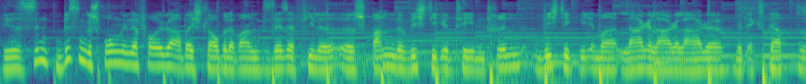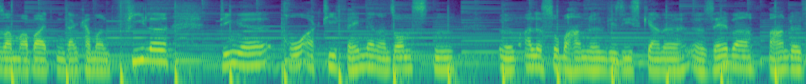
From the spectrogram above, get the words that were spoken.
wir sind ein bisschen gesprungen in der Folge, aber ich glaube, da waren sehr, sehr viele äh, spannende, wichtige Themen drin. Wichtig wie immer, Lage, Lage, Lage, mit Experten zusammenarbeiten. Dann kann man viele Dinge proaktiv verhindern. Ansonsten äh, alles so behandeln, wie Sie es gerne äh, selber behandelt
